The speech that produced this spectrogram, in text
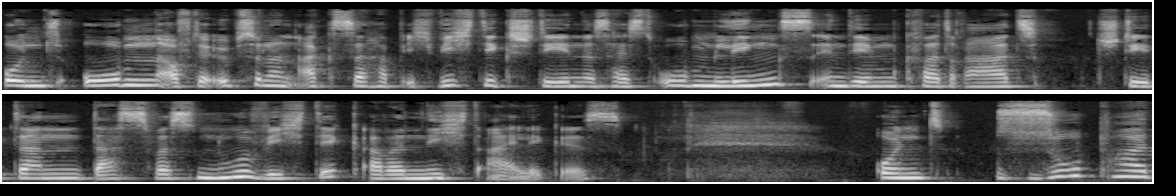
Und oben auf der Y-Achse habe ich wichtig stehen. Das heißt, oben links in dem Quadrat steht dann das, was nur wichtig, aber nicht eilig ist. Und super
